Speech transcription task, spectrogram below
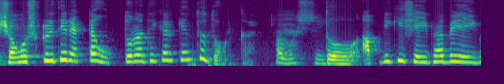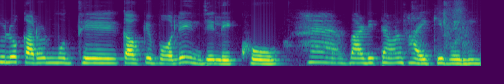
সংস্কৃতির একটা উত্তরাধিকার কিন্তু দরকার। অবশ্যই। তো আপনি কি সেইভাবে এইগুলো কারোর মধ্যে কাউকে বলেন যে লেখো? হ্যাঁ বাড়িতে আমার ভাইকে বলি।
